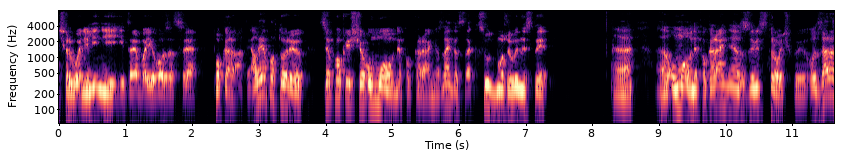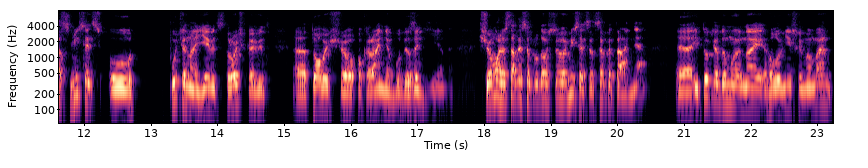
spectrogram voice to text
червоні лінії, і треба його за це покарати. Але я повторюю, це поки що умовне покарання. Знаєте, так суд може винести. Е, е, Умовне покарання з відстрочкою. От зараз місяць у Путіна є відстрочка від е, того, що покарання буде задіяне. Що може статися впродовж цього місяця? Це питання. І тут я думаю, найголовніший момент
